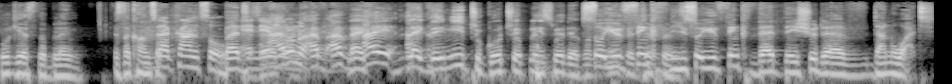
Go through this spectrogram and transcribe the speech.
Who gets the blame It's the council. The council. but and I don't know. I've, I've, like, I, like they need to go to a place where they're gonna so you make think, difference. you, so you think that they should have done what?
